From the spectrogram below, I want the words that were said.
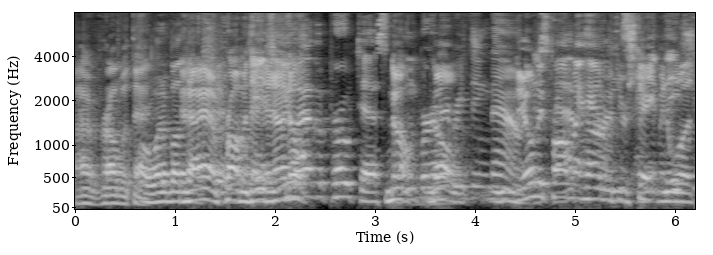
I have a problem with that. Or what about and that I have a problem with that. If And I you know have a protest, No, don't burn no. everything down. The only Just problem I had with your statement was-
